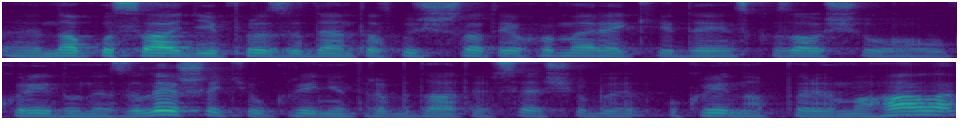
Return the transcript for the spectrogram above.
е, на посаді президента Сполучених Штатів Америки, де він сказав, що Україну не залишить, Україні треба дати все, щоб Україна перемагала.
